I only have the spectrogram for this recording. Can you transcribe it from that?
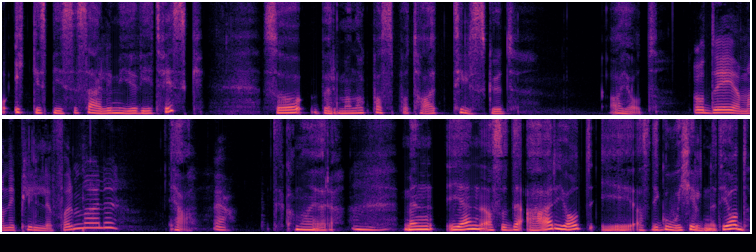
og ikke spise særlig mye hvit fisk, så bør man nok passe på å ta et tilskudd av jod. Og det gjør man i pilleform da, eller? Ja. Ja. Det kan man gjøre. Men igjen, altså det er jod i Altså de gode kildene til jod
